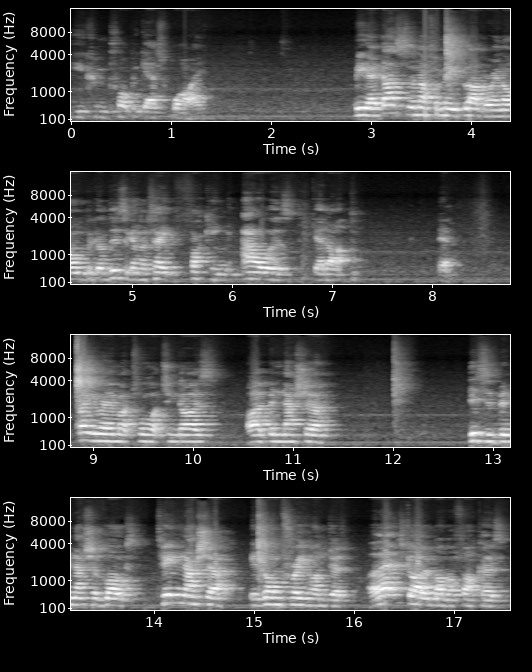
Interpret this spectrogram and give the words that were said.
you can probably guess why. But yeah, that's enough of me blabbering on because this is going to take fucking hours to get up. yeah. Thank you very much for watching, guys. I've been Nasher. This has been Nasher Vlogs. Team Nasher is on 300. Let's go, motherfuckers.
